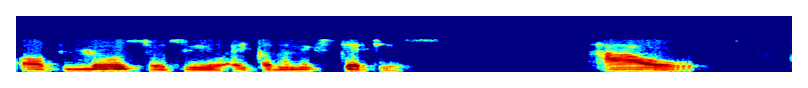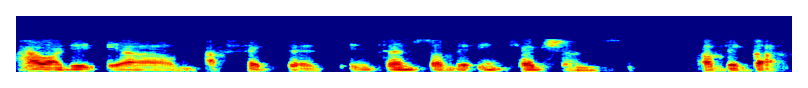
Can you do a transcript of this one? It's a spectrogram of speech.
of low socioeconomic status, how how are they um, affected in terms of the infections of the gut?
